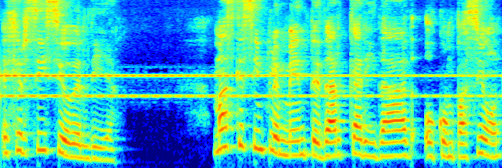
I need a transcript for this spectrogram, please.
Ejercicio del día. Más que simplemente dar caridad o compasión,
